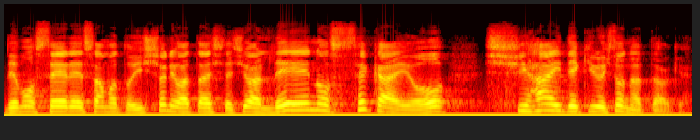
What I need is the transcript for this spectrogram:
でも精霊様と一緒に私たちは霊の世界を支配できる人になったわけ。だ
